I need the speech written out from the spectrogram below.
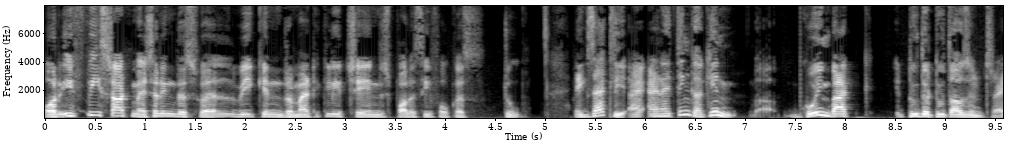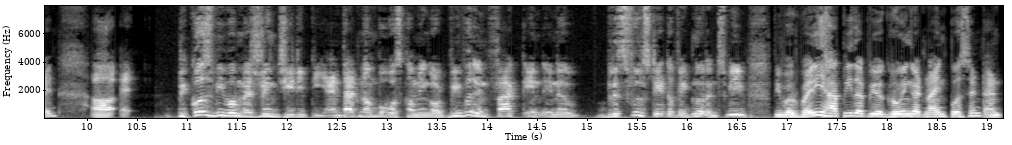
or if we start measuring this well, we can dramatically change policy focus too. Exactly, I, and I think again, uh, going back to the 2000s, right? Uh, because we were measuring GDP and that number was coming out, we were in fact in, in a blissful state of ignorance. We we were very happy that we were growing at nine percent, and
